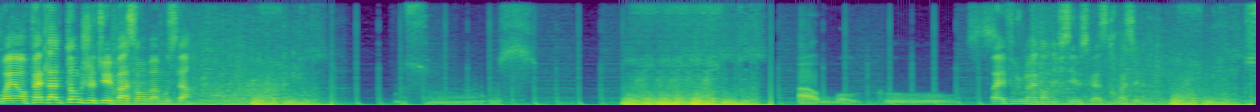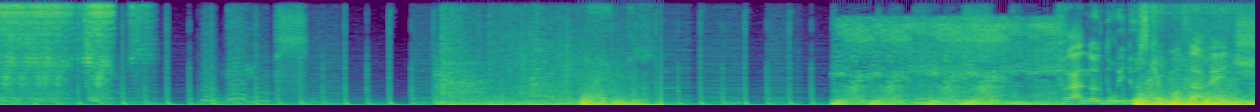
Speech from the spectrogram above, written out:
Ouais, en fait, là, le temps que je tuais pas sans Obamous là. Ouais, il faut que je me mette en difficile parce que là, c'est trop facile. Il faudrait un autre druidous qui augmente la range.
